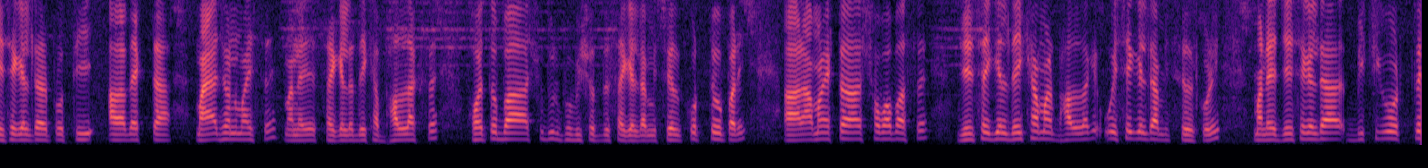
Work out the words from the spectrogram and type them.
এই সাইকেলটার প্রতি আলাদা একটা মায়া জন্মাইছে মানে সাইকেলটা দেখে ভালো লাগছে। হয়তো বা সুদূর ভবিষ্যতে সাইকেলটা আমি সেল করতেও পারি। আর আমার একটা স্বভাব আছে, যে সাইকেল দেখে আমার ভালো লাগে, ওই সাইকেলটা আমি সেল করি। মানে যে সাইকেলটা বিক্রি করতে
